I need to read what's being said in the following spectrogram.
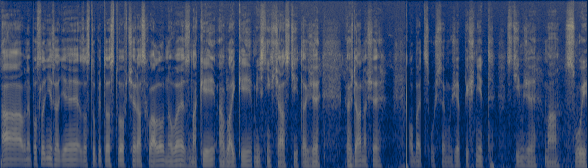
A v neposlední řadě zastupitelstvo včera schválilo nové znaky a vlajky místních částí, takže každá naše obec už se může pišnit s tím, že má svůj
